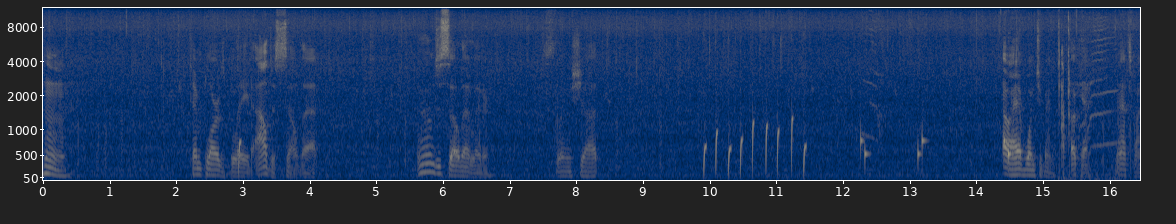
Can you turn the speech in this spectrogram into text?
Hmm. Templar's Blade. I'll just sell that. I'll just sell that later. Slingshot. Oh, I have one too many. Okay. That's fine.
